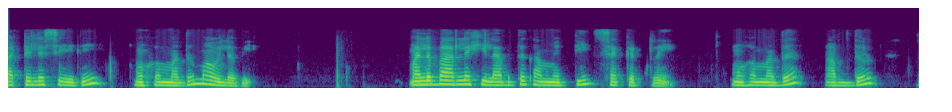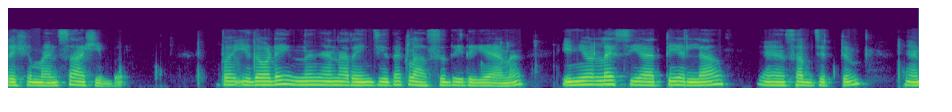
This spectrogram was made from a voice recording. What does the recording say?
കട്ടിലശ്ശേരി മുഹമ്മദ് മൗലവി. മലബാറിലെ ഹിലാബത്ത് കമ്മിറ്റി സെക്രട്ടറി മുഹമ്മദ് അബ്ദുൾ റഹ്മാൻ സാഹിബ്. അപ്പോൾ ഇതോടെ ഇന്ന് ഞാൻ അറേഞ്ച് ചെയ്ത ക്ലാസ് തീരുകയാണ്. ഇനിയുള്ള എസ് സി ആർ ടി എല്ലാ സബ്ജക്റ്റും ഞാൻ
